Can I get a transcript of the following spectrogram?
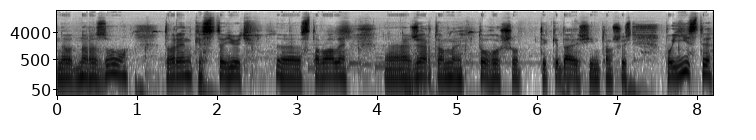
неодноразово тваринки стають, е, ставали е, жертвами того, що ти кидаєш їм там щось поїсти.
